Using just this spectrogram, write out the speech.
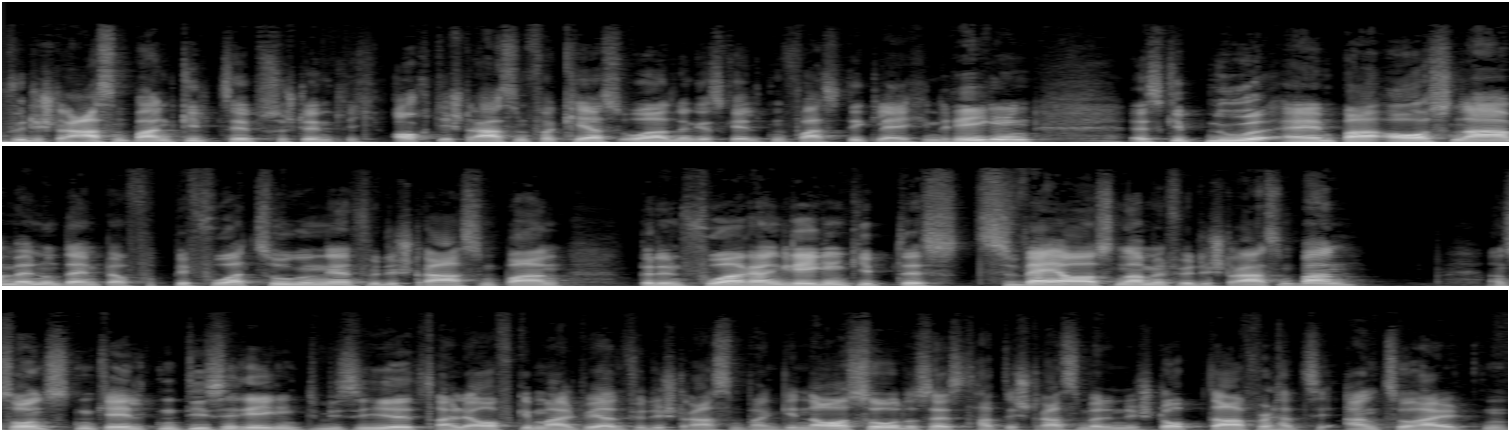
Für die Straßenbahn gilt selbstverständlich auch die Straßenverkehrsordnung. Es gelten fast die gleichen Regeln. Es gibt nur ein paar Ausnahmen und ein paar Bevorzugungen für die Straßenbahn. Bei den Vorrangregeln gibt es zwei Ausnahmen für die Straßenbahn. Ansonsten gelten diese Regeln, wie sie hier jetzt alle aufgemalt werden, für die Straßenbahn genauso. Das heißt, hat die Straßenbahn eine Stopptafel, hat sie anzuhalten,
